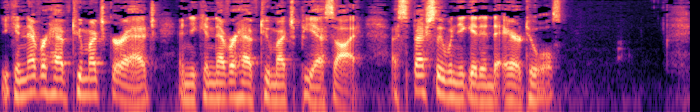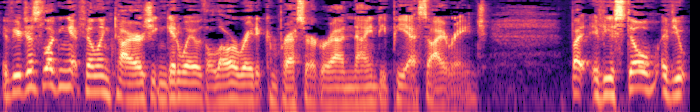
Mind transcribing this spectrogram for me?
You can never have too much garage and you can never have too much PSI, especially when you get into air tools. If you're just looking at filling tires, you can get away with a lower rated compressor at around 90 PSI range. But if you still, if you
